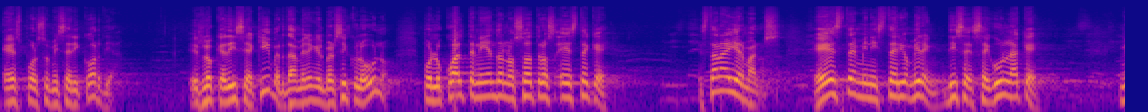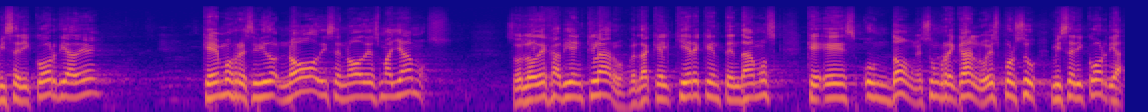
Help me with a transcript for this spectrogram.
es por su misericordia. Es lo que dice aquí, ¿verdad? Miren el versículo 1. Por lo cual teniendo nosotros este qué. Están ahí, hermanos este ministerio, miren, dice, según la que, misericordia de que hemos recibido, no, dice, no desmayamos. Eso lo deja bien claro, ¿verdad? Que Él quiere que entendamos que es un don, es un regalo, es por su misericordia.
